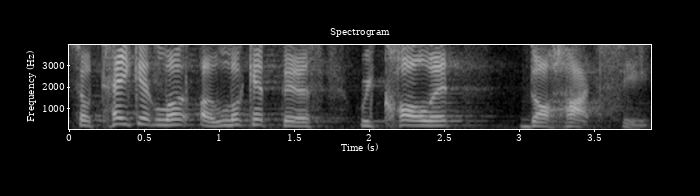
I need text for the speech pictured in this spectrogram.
So take a look at this. We call it the hot seat.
